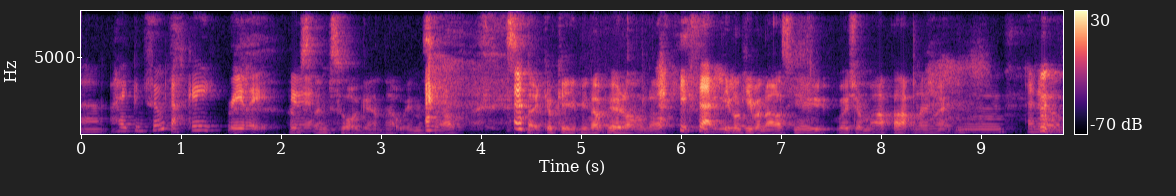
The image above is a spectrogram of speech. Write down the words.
Um, I've been so lucky, really. I'm. I'm of getting that way myself. it's like, okay, you've been up here long enough. exactly. People keep on asking you, where's your map at? And I'm like, mm. I know,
